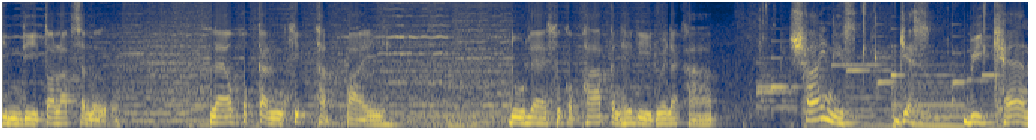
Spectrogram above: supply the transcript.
ยินดีต้อนรับเสมอ แล้วพบกันคลิปถัดไป ดูแลสุขภาพกันให้ดีด้วยนะครับ Chinese yes we can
